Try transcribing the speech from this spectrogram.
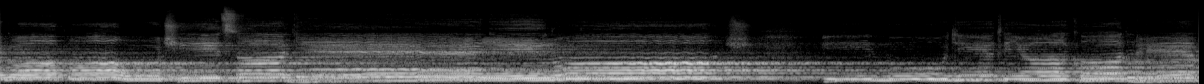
Его поучиться день и ночь, и будет яко древний.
